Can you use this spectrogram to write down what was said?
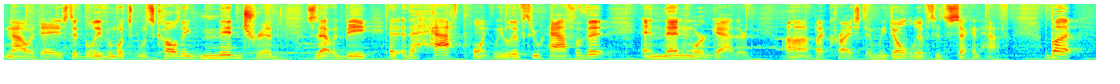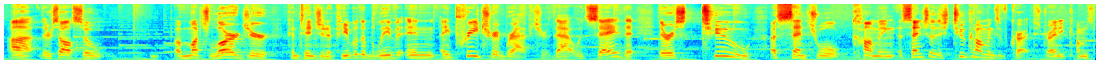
nowadays that believe in what's, what's called a mid trib. So that would be at, the half point. We live through half of it, and then we're gathered uh, by Christ, and we don't live through the second half. But uh, there's also a much larger contingent of people that believe in a pre-trib rapture. That would say that there is two essential coming. Essentially, there's two comings of Christ. Right? He comes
